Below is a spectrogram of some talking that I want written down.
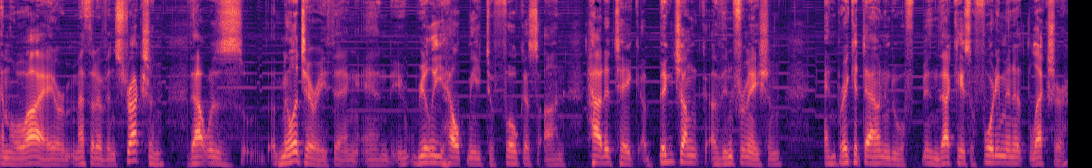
MOI or method of instruction, that was a military thing. And it really helped me to focus on how to take a big chunk of information and break it down into, a, in that case, a 40 minute lecture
